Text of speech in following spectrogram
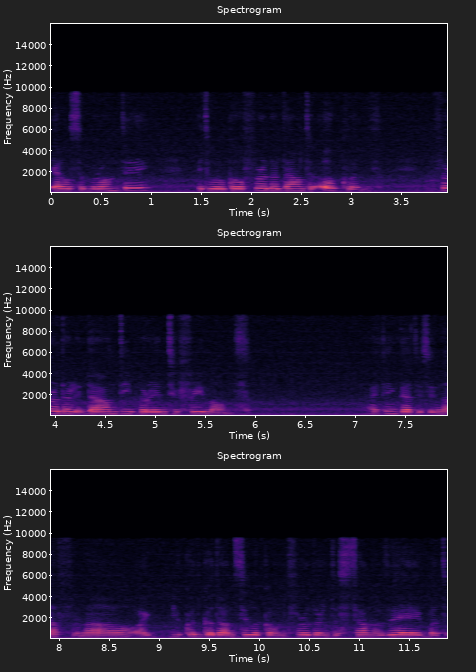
El Sobrante. It will go further down to Oakland, further down deeper into Fremont. I think that is enough for now. I, you could go down Silicon further into San Jose, but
